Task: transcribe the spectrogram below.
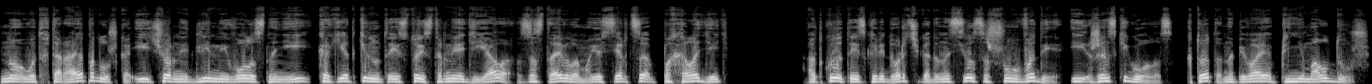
но вот вторая подушка и черный длинный волос на ней, как и откинутое с той стороны одеяло, заставило мое сердце похолодеть. Откуда-то из коридорчика доносился шум воды и женский голос. Кто-то, напевая, принимал душ.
